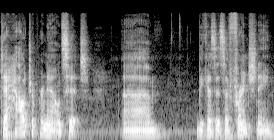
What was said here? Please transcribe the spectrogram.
to how to pronounce it um, because it's a French name.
